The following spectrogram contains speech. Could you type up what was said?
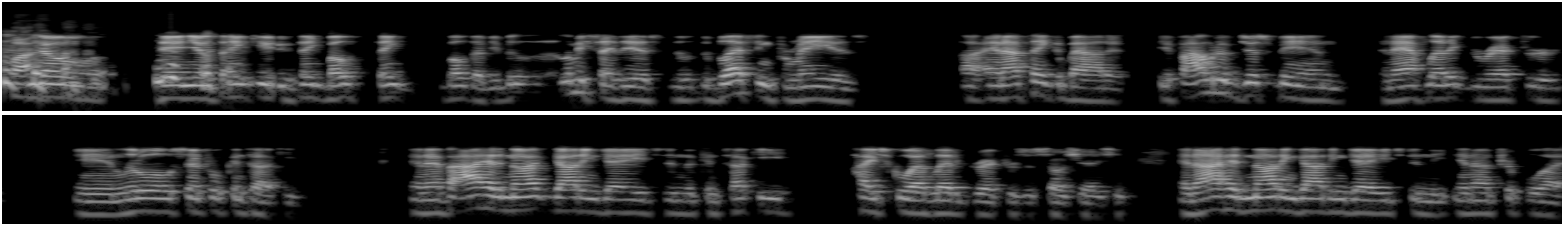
well, no, Daniel, thank you. Thank both. Thank both of you. But let me say this: the, the blessing for me is, uh, and I think about it. If I would have just been an athletic director in little old Central Kentucky, and if I had not got engaged in the Kentucky High School Athletic Directors Association, and I had not got engaged in the NIAAA,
